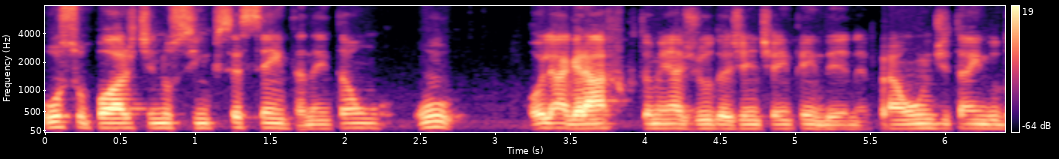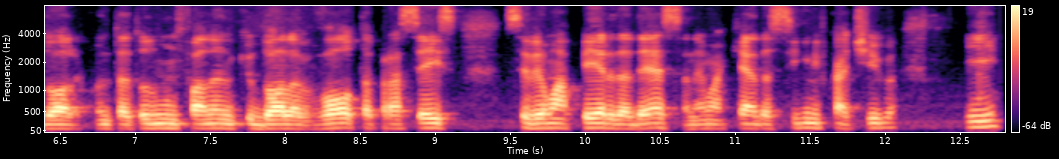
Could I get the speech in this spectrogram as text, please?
o suporte no 5,60, né? Então, o olhar gráfico também ajuda a gente a entender, né, para onde está indo o dólar. Quando está todo mundo falando que o dólar volta para 6, você vê uma perda dessa, né, uma queda significativa e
